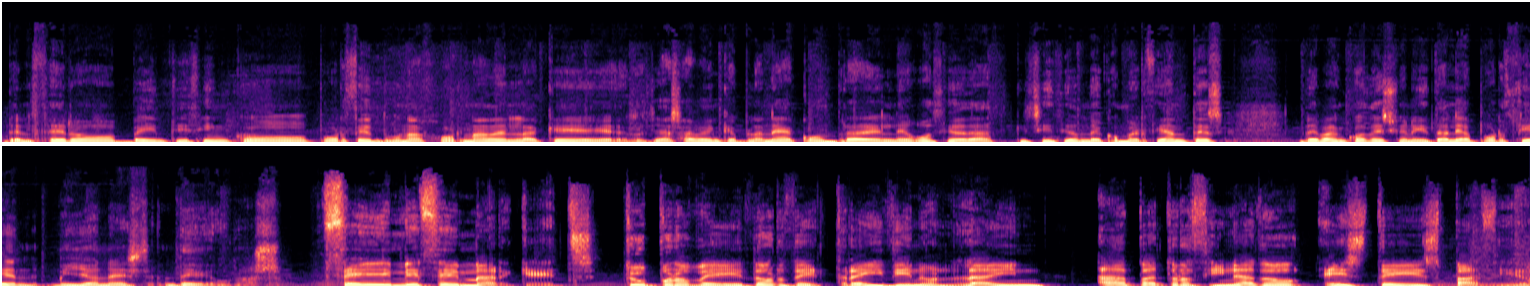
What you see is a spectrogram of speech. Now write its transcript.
del 0,25%. Una jornada en la que ya saben que planea comprar el negocio de adquisición de comerciantes de Banco Desio en Italia por 100 millones de euros. CMC Markets, tu proveedor de trading online, ha patrocinado este espacio.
